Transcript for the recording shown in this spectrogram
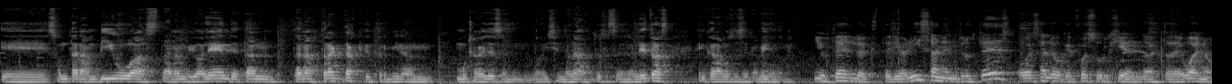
eh, son tan ambiguas, tan ambivalentes, tan, tan abstractas que terminan muchas veces en no diciendo nada. Entonces en las letras encaramos ese camino también. ¿Y ustedes lo exteriorizan entre ustedes o es algo que fue surgiendo esto de, bueno,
